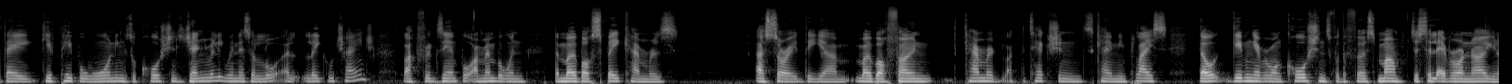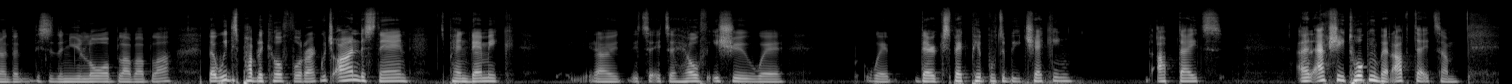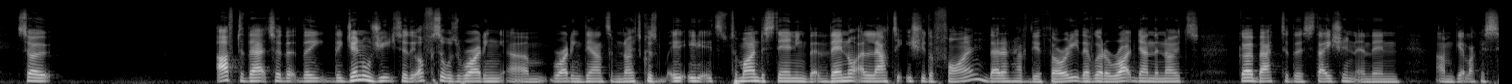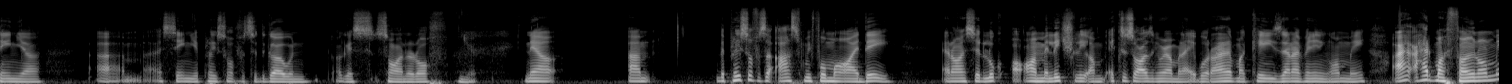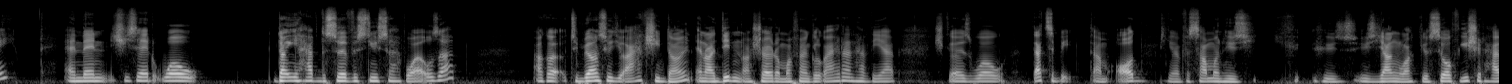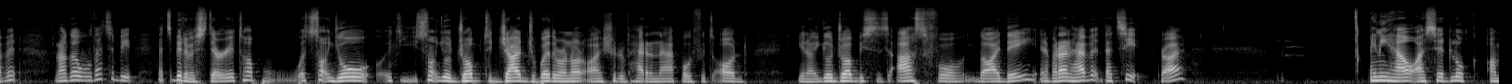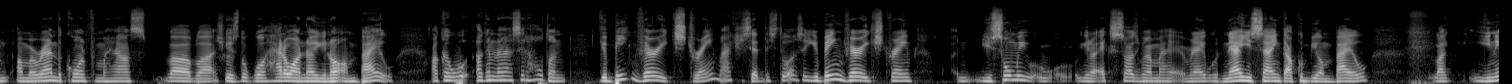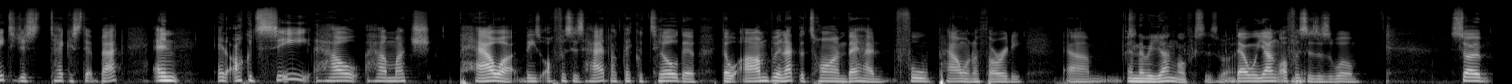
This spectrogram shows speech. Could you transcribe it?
they give people warnings or cautions generally when there's a, law, a legal change. Like, for example, I remember when the mobile speed cameras, uh, sorry, the um, mobile phone camera like detections came in place, they were giving everyone cautions for the first month just to let everyone know, you know, that this is the new law, blah, blah, blah. But with this public health order, which I understand, it's pandemic, you know, it's a, it's a health issue where where they expect people to be checking updates and actually talking about updates. Um, so after that, so the the, the general duty, so the officer was writing um writing down some notes because it, it, it's to my understanding that they're not allowed to issue the fine. They don't have the authority. They've got to write down the notes, go back to the station, and then um get like a senior um a senior police officer to go and I guess sign it off. Yeah. Now, um, the police officer asked me for my ID, and I said, "Look, I'm literally I'm exercising around my neighborhood. I don't have my keys. I don't have anything on me. I, I had my phone on me." And then she said, "Well, don't you have the Service New South Wales app?" I go, "To be honest with you, I actually don't, and I didn't. I showed her my phone. Look, I don't have the app." She goes, "Well, that's a bit um odd, you know, for someone who's." Who's who's young like yourself? You should have it, and I go. Well, that's a bit that's a bit of a stereotype. It's not your it's not your job to judge whether or not I should have had an app or if it's odd. You know, your job is to ask for the ID, and if I don't have it, that's it, right? Anyhow, I said, look, I'm I'm around the corner from my house, blah blah blah. She goes, look, well, how do I know you're not on bail? I go, well, I go, I said, hold on, you're being very extreme. I actually said this to her. So you're being very extreme. you saw me, you know, exercising around my my neighborhood. Now you're saying that I could be on bail. Like you need to just take a step back and and I could see how how much power these officers had. Like they could tell they they were armed, and at the time they had full power and authority. Um, And they were young officers, right? they were young officers as well. So,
